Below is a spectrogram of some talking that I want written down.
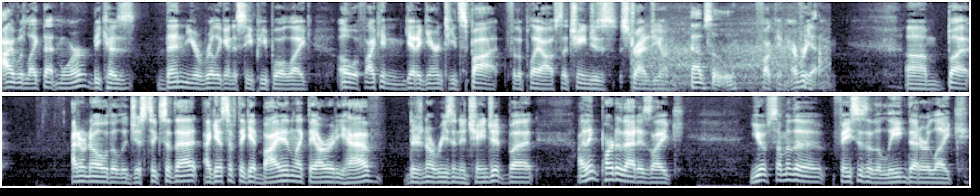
I would like that more because then you're really going to see people like, "Oh, if I can get a guaranteed spot for the playoffs, that changes strategy on Absolutely. fucking everything." Um but I don't know the logistics of that. I guess if they get buy-in like they already have, there's no reason to change it. But I think part of that is like you have some of the faces of the league that are like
